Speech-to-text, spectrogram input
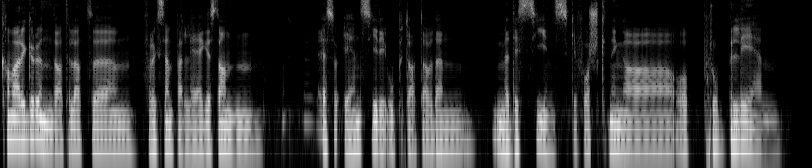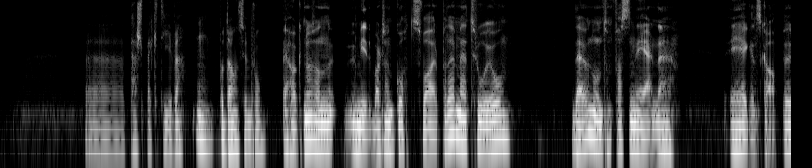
kan være grunnen da til at um, f.eks. legestanden er så ensidig opptatt av den medisinske forskninga og problemperspektivet Mm. på Downs syndrom? Jeg har ikke noe sånn umiddelbart sånn godt svar på det, men jeg tror jo det er jo noen sånn fascinerende egenskaper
